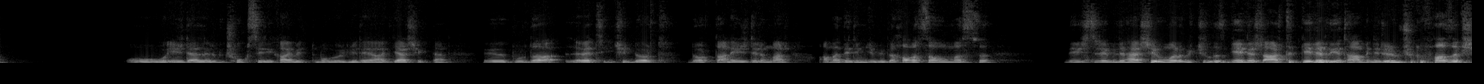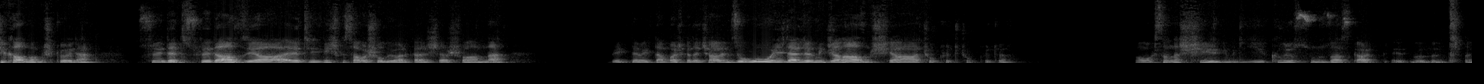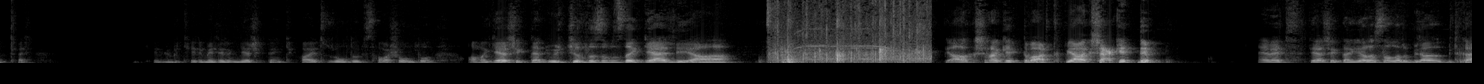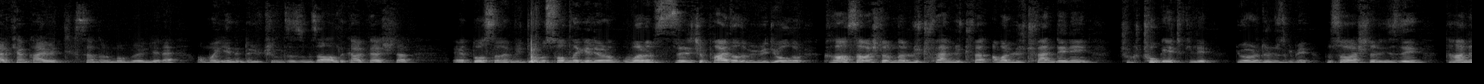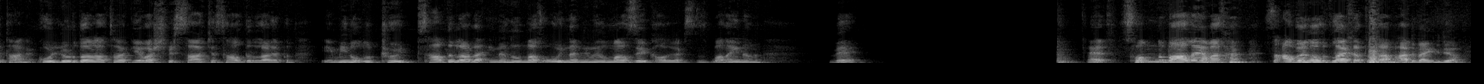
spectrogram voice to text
Oo ejderlerimi çok seri kaybettim o bölgede ya gerçekten. E, burada evet için 4 4 tane ejderim var ama dediğim gibi bir hava savunması değiştirebilir her şey. Umarım 3 yıldız gelir. Artık gelir diye tahmin ediyorum çünkü fazla bir şey kalmamış köyden. Sürede sürede az ya. Evet ilginç bir savaş oluyor arkadaşlar şu anda. Beklemekten başka da çaremiz yok. Oo ejderlerimin canı azmış ya. Çok kötü çok kötü. Ama baksana şiir gibi yıkılıyorsunuz az bir kelimelerin gerçekten kifayetsiz olduğu bir savaş oldu. Ama gerçekten 3 yıldızımız da geldi ya. Bir alkış hak ettim artık. Bir alkış hak ettim. Evet gerçekten yarasaları biraz bir tık erken kaybettik sanırım o bölgede. Ama yine de 3 yıldızımızı aldık arkadaşlar. Evet dostlarım videomun sonuna geliyorum. Umarım sizler için faydalı bir video olur. Klan savaşlarında lütfen lütfen ama lütfen deneyin. Çünkü çok etkili. Gördüğünüz gibi bu savaşları izleyin. Tane tane koridoru daraltarak yavaş bir sakin saldırılar yapın. Emin olun köy saldırılardan inanılmaz, oyundan inanılmaz zevk alacaksınız. Bana inanın. Ve Evet sonunu bağlayamam. Siz abone olup like atın tamam? Hadi ben gidiyorum.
